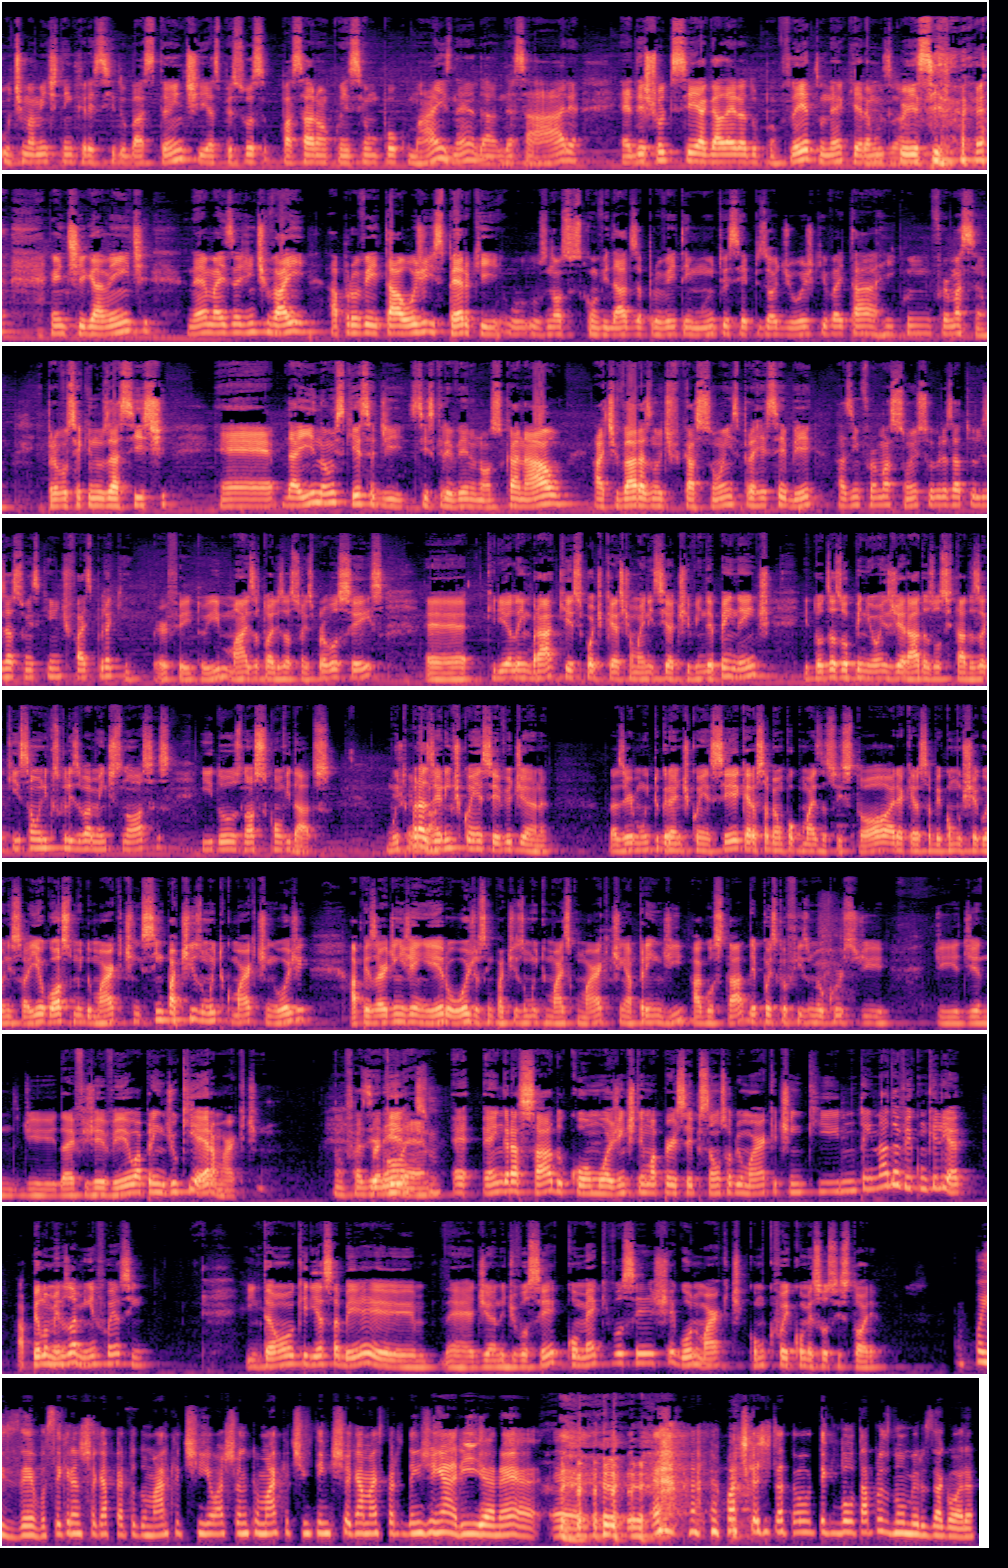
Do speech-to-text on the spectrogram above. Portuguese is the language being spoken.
ultimamente tem crescido bastante e as pessoas passaram a conhecer um pouco mais, né, da, dessa área. É, deixou de ser a galera do panfleto, né, que era Exato. muito conhecida antigamente né? Mas a gente vai aproveitar hoje, espero que os nossos convidados aproveitem muito esse episódio de hoje, que vai estar tá rico em informação. Para você que nos assiste, é, daí não esqueça de se inscrever no nosso canal, ativar as notificações para receber as informações sobre as atualizações que a gente faz por aqui. Perfeito. E mais atualizações para vocês. É, queria lembrar que esse podcast é uma iniciativa independente e todas as opiniões geradas ou citadas aqui são únicas exclusivamente nossas e dos nossos convidados. Muito prazer em te conhecer, viu, Diana? Prazer muito grande te conhecer. Quero saber um pouco mais da sua história, quero saber como chegou nisso aí. Eu gosto muito do marketing, simpatizo muito com marketing hoje. Apesar de engenheiro, hoje eu simpatizo muito mais com marketing. Aprendi a gostar. Depois que eu fiz o meu curso de, de, de, de da FGV, eu aprendi o que era marketing. Não fazia Porque nem ideia. É, é engraçado como a gente tem uma percepção sobre o marketing que não tem nada a ver com o que ele é. Ah, pelo menos a minha foi assim. Então eu queria saber, é, Diana, de você, como é que você chegou no marketing? Como que foi começou a sua história? Pois é, você querendo chegar perto do marketing, eu achando que o marketing tem que chegar mais perto da engenharia, né? É, é, eu acho que a gente tá tão, tem que voltar para os números agora.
